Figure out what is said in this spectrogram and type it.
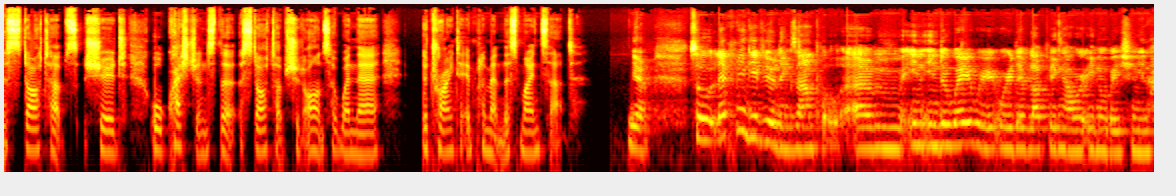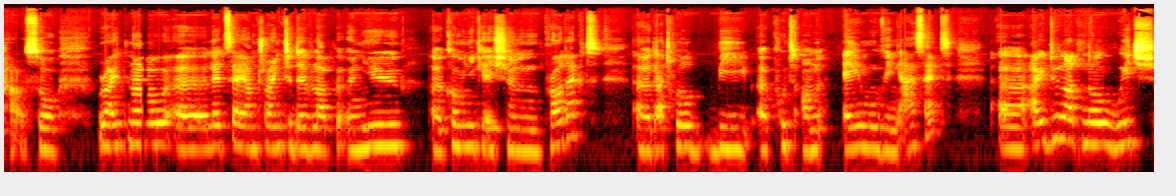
startups should, or questions that startups should answer when they're, they're trying to implement this mindset? Yeah. So let me give you an example um, in, in the way we're, we're developing our innovation in house. So, right now, uh, let's say I'm trying to develop a new uh, communication product uh, that will be uh, put on a moving asset. Uh, I do not know which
